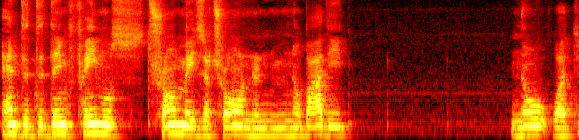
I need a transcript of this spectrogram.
And the, the, the infamous Tron Megatron, and nobody know what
